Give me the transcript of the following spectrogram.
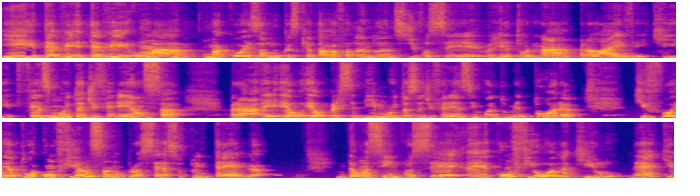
E teve, teve uma, uma coisa, Lucas, que eu estava falando antes de você retornar para a live, que fez muita diferença para eu, eu percebi muito essa diferença enquanto mentora, que foi a tua confiança no processo, a tua entrega. Então, assim, você é, confiou naquilo, né, que,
